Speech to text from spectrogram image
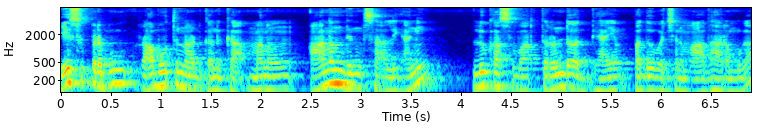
యేసు ప్రభు రాబోతున్నాడు కనుక మనం ఆనందించాలి అని లూకాసు వార్త రెండో అధ్యాయం పదో వచనం ఆధారముగా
